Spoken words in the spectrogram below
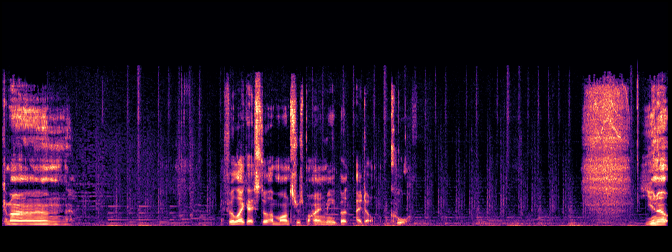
Come on. I feel like I still have monsters behind me, but I don't. Cool. You know,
